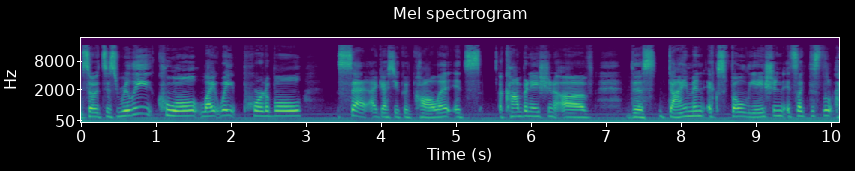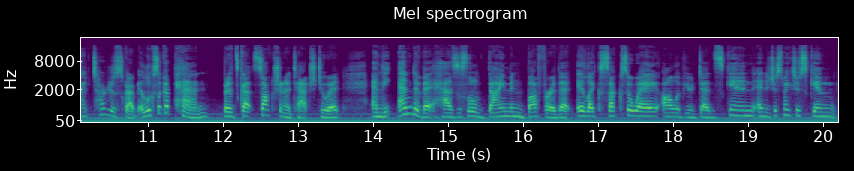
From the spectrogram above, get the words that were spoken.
So it's this really cool, lightweight, portable set, I guess you could call it. It's a combination of this diamond exfoliation. It's like this little, it's hard to describe. It looks like a pen, but it's got suction attached to it. And the end of it has this little diamond buffer that it like sucks away all of your dead skin and it just makes your skin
